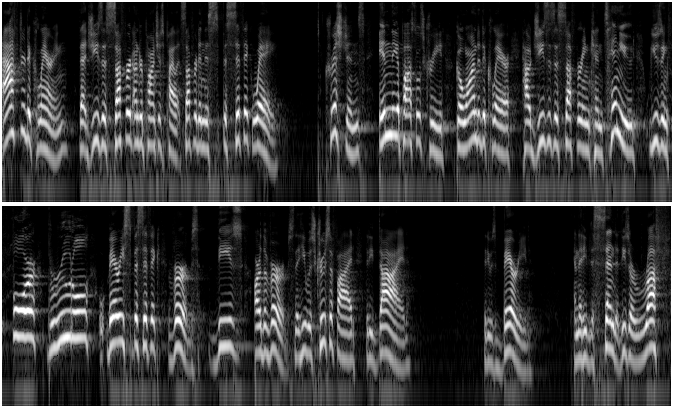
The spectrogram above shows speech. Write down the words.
After declaring that Jesus suffered under Pontius Pilate, suffered in this specific way, Christians in the Apostles' Creed go on to declare how Jesus' suffering continued using four brutal, very specific verbs. These are the verbs that he was crucified, that he died, that he was buried, and that he descended. These are rough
